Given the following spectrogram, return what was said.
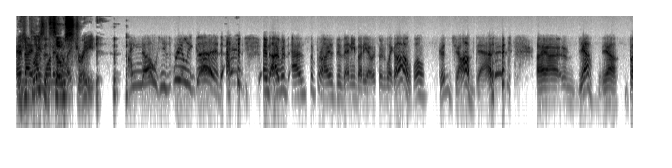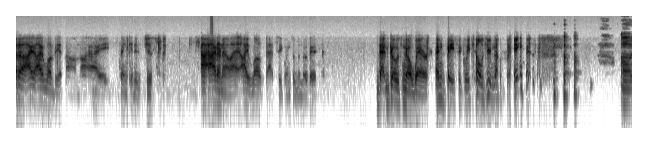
But and he I- I plays it so to, like, straight. I know he's really good, and I was as surprised as anybody. I was sort of like, "Oh, well, good job, Dad." I, uh, yeah, yeah, but uh, I, I love Vietnam. I, I think it is just, I, I don't know. I, I love that sequence in the movie. That goes nowhere and basically tells you nothing. Uh,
